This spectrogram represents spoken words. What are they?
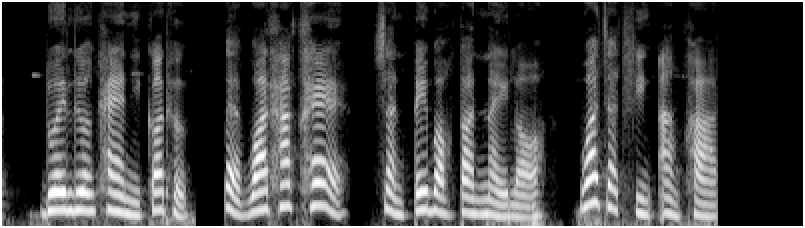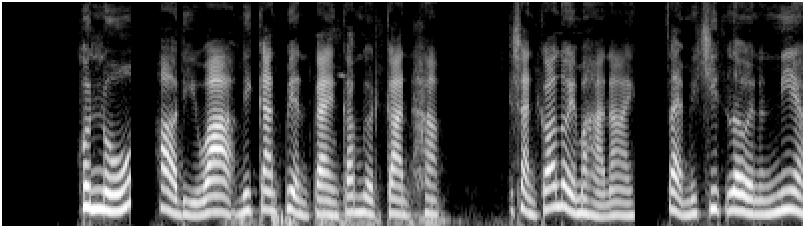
ธด้วยเรื่องแค่นี้ก็เถอะ แต่ว่าถ้าแค่ ฉันไปบอกตอนไหนเหรอ ว่าจะทิ้งอ่างคารคุณหนูพอดีว่ามีการเปลี่ยนแปลงกำหนดการหักฉันก็เลยมาหานาย แต่ไม่คิดเลยนะเนี่ย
